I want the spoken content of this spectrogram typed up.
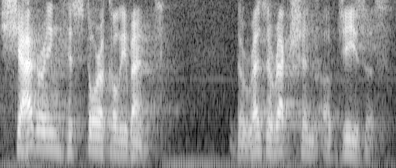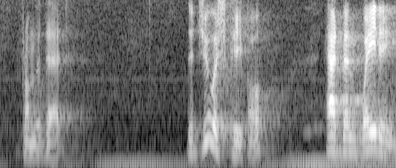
shattering historical event the resurrection of Jesus from the dead. The Jewish people had been waiting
